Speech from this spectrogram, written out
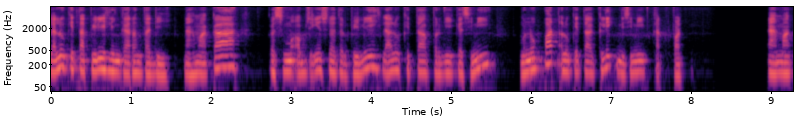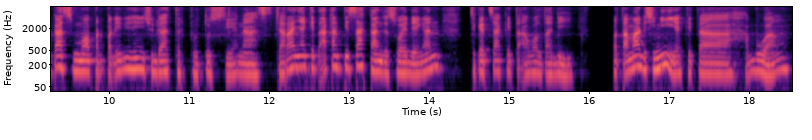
Lalu kita pilih lingkaran tadi. Nah, maka ke semua objeknya sudah terpilih lalu kita pergi ke sini menu part lalu kita klik di sini cut part. Nah, maka semua part-part ini sudah terputus ya. Nah, caranya kita akan pisahkan sesuai dengan sketsa kita awal tadi. Pertama di sini ya kita buang.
